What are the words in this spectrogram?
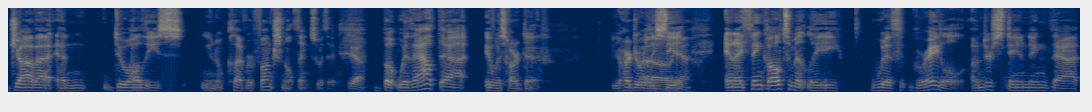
Java and do all these you know clever functional things with it? Yeah. But without that, it was hard to hard to really Oh, see it. And I think ultimately with Gradle, understanding that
